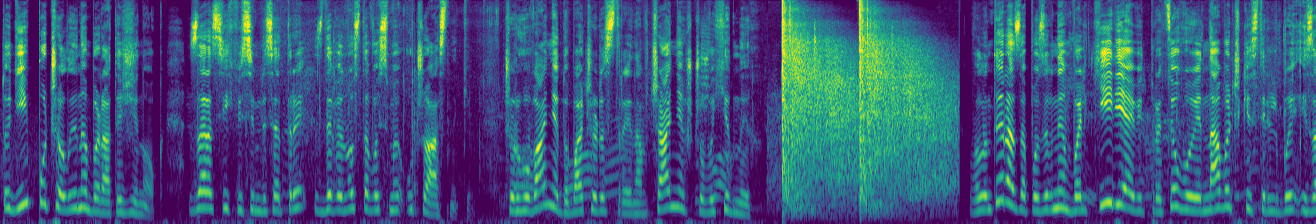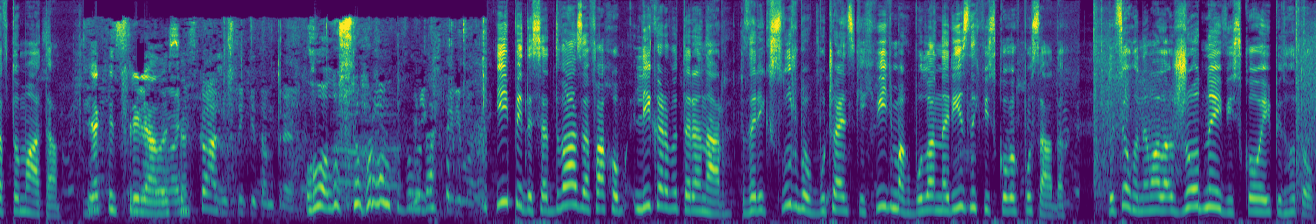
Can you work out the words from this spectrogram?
Тоді почали набирати жінок. Зараз їх 83 з 98 учасників. Чергування доба через три навчання щовихідних. Валентина за позивним Валькірія відпрацьовує навички стрільби із автомата. Як відстрілялися? Скажу, скільки там треба. Голосно громко було. Да? І 52 за фахом лікар-ветеринар. За рік служби в бучанських відьмах була на різних військових посадах. До цього не мала жодної військової підготовки.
